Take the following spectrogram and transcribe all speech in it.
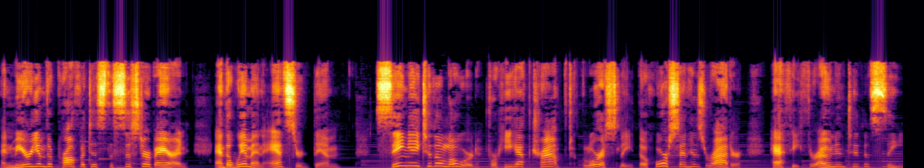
And Miriam the prophetess, the sister of Aaron, and the women answered them, Sing ye to the Lord, for he hath triumphed gloriously. The horse and his rider hath he thrown into the sea.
